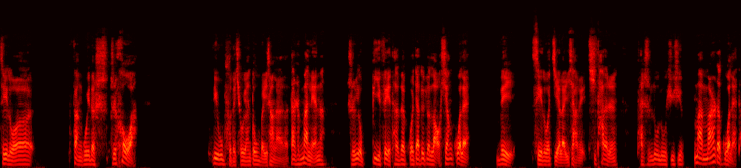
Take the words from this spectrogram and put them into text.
C 罗犯规的之后啊，利物浦的球员都围上来了，但是曼联呢，只有毕费他的国家队的老乡过来为 C 罗解了一下围，其他的人才是陆陆续续慢慢的过来的。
